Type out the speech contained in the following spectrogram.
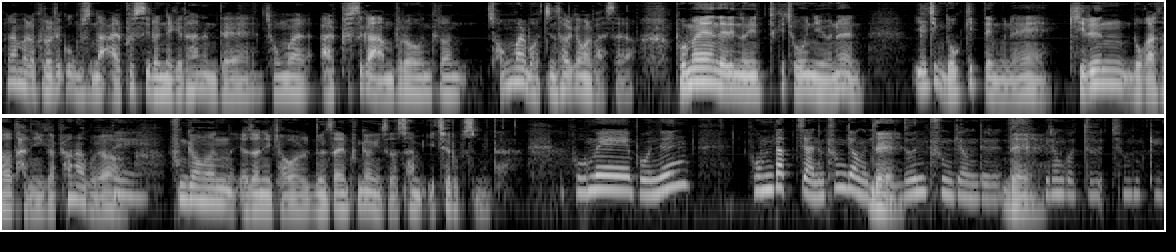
흔한 말로 그럴 때 꼭 무슨 알프스 이런 얘기를 하는데 정말 알프스가 안 부러운 그런 정말 멋진 설경을 봤어요. 봄에 내린 눈이 특히 좋은 이유는 일찍 녹기 때문에 길은 녹아서 다니기가 편하고요. 네. 풍경은 여전히 겨울 눈 쌓인 풍경이 있어서 참 이채롭습니다. 봄에 보는 봄답지 않은 풍경들, 네. 눈 풍경들 네. 이런 것도 좀 이렇게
